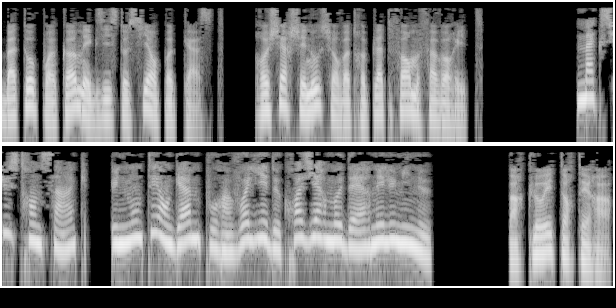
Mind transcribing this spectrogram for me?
Bateau.com existe aussi en podcast. Recherchez-nous sur votre plateforme favorite. Maxus 35, une montée en gamme pour un voilier de croisière moderne et lumineux. Par Chloé Tortera.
